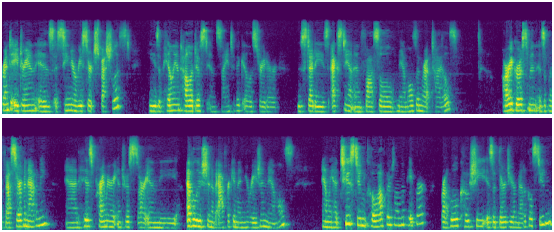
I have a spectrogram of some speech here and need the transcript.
Brent Adrian is a Senior Research Specialist. He's a paleontologist and scientific illustrator who studies extant and fossil mammals and reptiles. Ari Grossman is a professor of anatomy and his primary interests are in the evolution of African and Eurasian mammals. And we had two student co-authors on the paper. Rahul Koshi is a third year medical student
